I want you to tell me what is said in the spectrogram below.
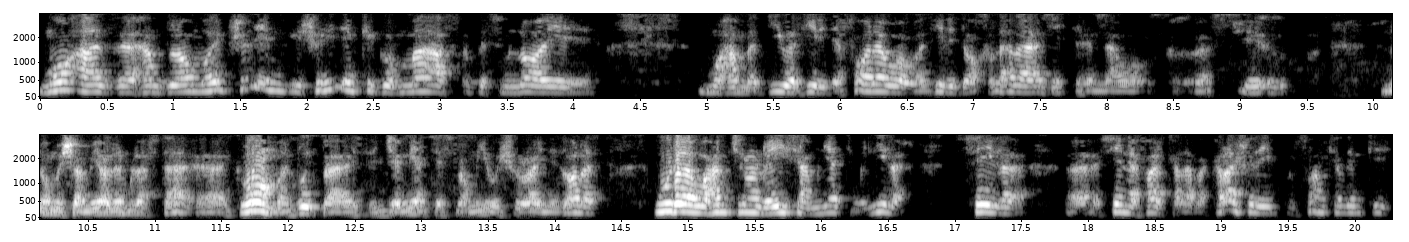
ما از حمدالله مایب شدیم شنیدیم که گفت ما بسم الله محمدی وزیر دفاع و وزیر داخله را نامش هم یادم رفته که مربوط به جمعیت اسلامی و شورای نضال است. او را و همچنان رئیس امنیت ملی را سه, سه نفر کلمه کرا شده. پرسان کردم که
